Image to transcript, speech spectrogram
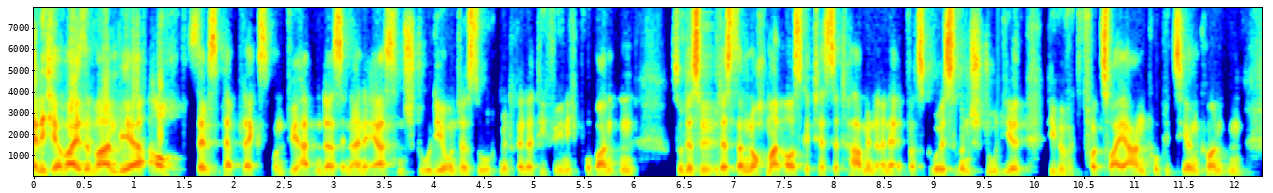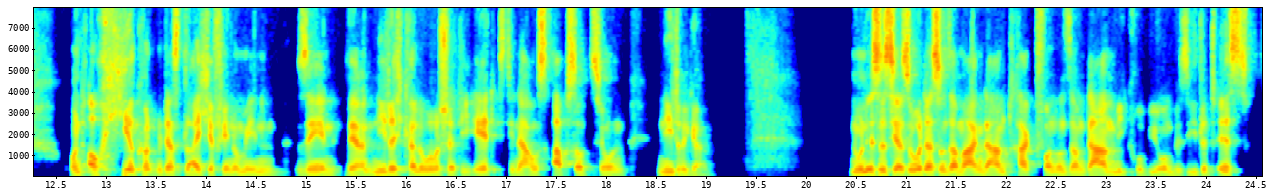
Ehrlicherweise waren wir auch selbst perplex und wir hatten das in einer ersten Studie untersucht mit relativ wenig Probanden, so dass wir das dann nochmal ausgetestet haben in einer etwas größeren Studie, die wir vor zwei Jahren publizieren konnten. Und auch hier konnten wir das gleiche Phänomen sehen. Während niedrigkalorischer Diät ist die Nahrungsabsorption niedriger. Nun ist es ja so, dass unser Magen-Darm-Trakt von unserem Darmmikrobiom besiedelt ist.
